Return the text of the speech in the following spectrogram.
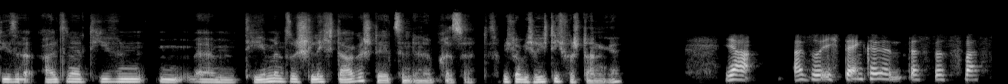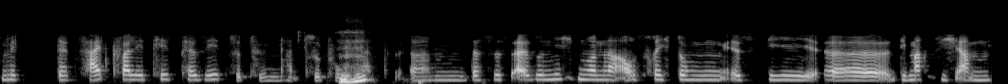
diese alternativen ähm, Themen so schlecht dargestellt sind in der Presse. Das habe ich, glaube ich, richtig verstanden, gell? Ja, also ich denke, dass das was mit der Zeitqualität per se zu tun hat. Zu tun mhm. hat. Ähm, dass es also nicht nur eine Ausrichtung ist, die, äh, die macht sich an,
